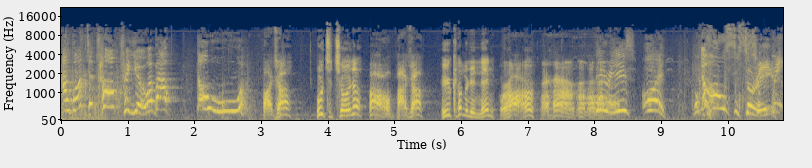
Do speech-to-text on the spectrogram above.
I want to talk to you about. Oh! Badger? What's it, China? Oh, Badger. Are you coming in then? There he is. Oi. Oh, so sorry. Sweet!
